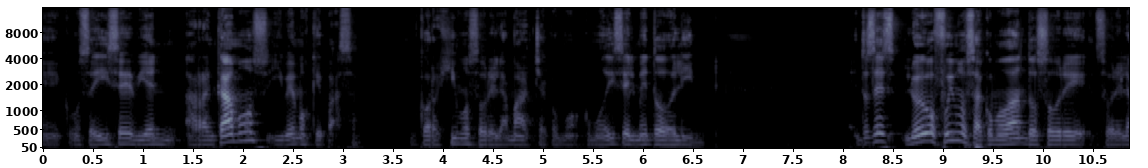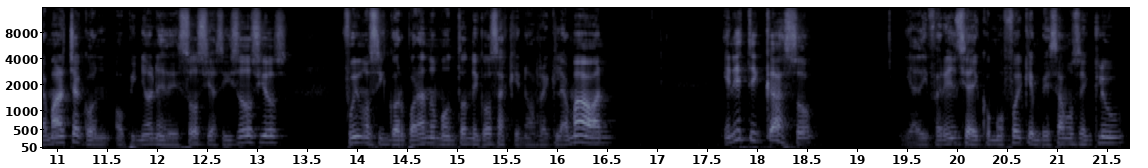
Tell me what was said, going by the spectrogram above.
eh, como se dice, bien arrancamos y vemos qué pasa. Corregimos sobre la marcha, como, como dice el método lean. Entonces, luego fuimos acomodando sobre, sobre la marcha con opiniones de socias y socios. Fuimos incorporando un montón de cosas que nos reclamaban. En este caso, y a diferencia de cómo fue que empezamos el club,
